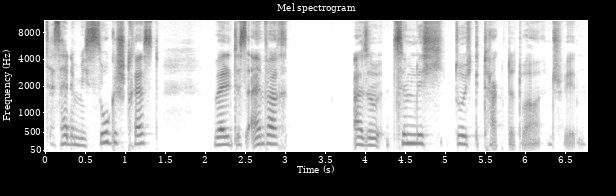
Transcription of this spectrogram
das hätte mich so gestresst, weil das einfach also ziemlich durchgetaktet war in Schweden.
